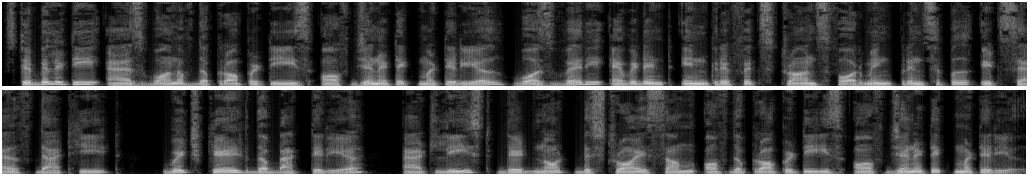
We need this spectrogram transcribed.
Stability as one of the properties of genetic material was very evident in Griffith's transforming principle itself that heat, which killed the bacteria, at least did not destroy some of the properties of genetic material.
